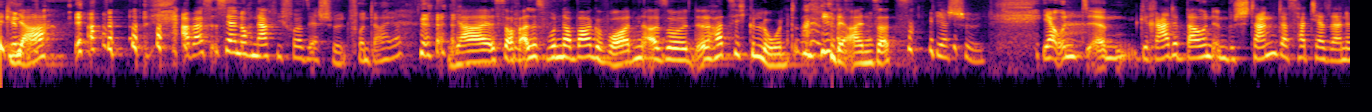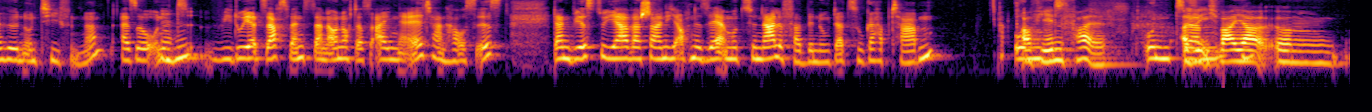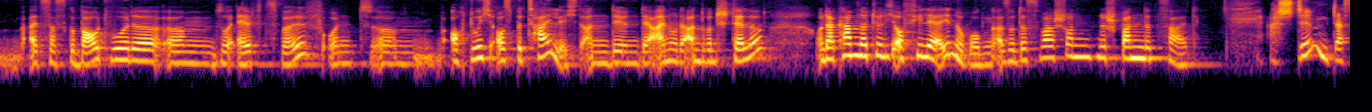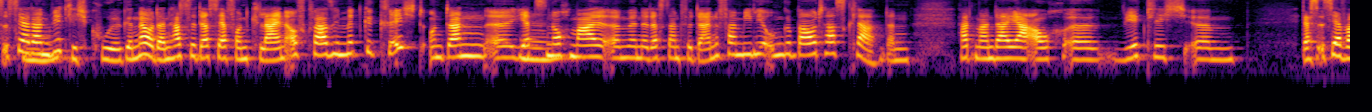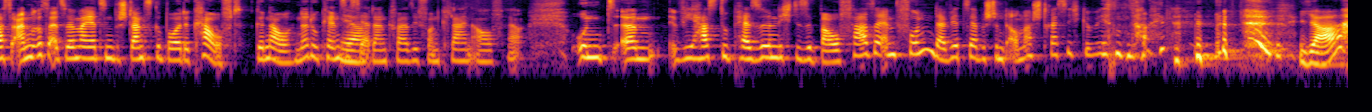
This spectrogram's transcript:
genau. Ja. ja. Aber es ist ja noch nach wie vor sehr schön, von daher. ja, ist auch alles wunderbar geworden. Also äh, hat sich gelohnt, ja. der Einsatz. Ja, schön. Ja, und ähm, gerade Bauen im Bestand, das hat ja seine Höhen und Tiefen. Ne? Also, und mhm. wie du jetzt sagst, wenn es dann auch noch das eigene Elternhaus ist, dann wirst du ja wahrscheinlich auch eine sehr emotionale Verbindung dazu gehabt haben. Und Auf jeden Fall. Und, also ich ähm, war ja, ähm, als das gebaut wurde, ähm, so elf, zwölf und ähm, auch durchaus beteiligt an den, der einen oder anderen Stelle. Und da kamen natürlich auch viele Erinnerungen. Also das war schon eine spannende Zeit. Ach stimmt, das ist ja dann mhm. wirklich cool. Genau, dann hast du das ja von klein auf quasi mitgekriegt und dann äh, jetzt mhm. nochmal, äh, wenn du das dann für deine Familie umgebaut hast, klar, dann hat man da ja auch äh, wirklich ähm, das ist ja was anderes, als wenn man jetzt ein Bestandsgebäude kauft. Genau, ne? Du kennst Ja. es ja dann quasi von klein auf. Ja. Und ähm, wie hast du persönlich diese Bauphase empfunden? Da wird es ja bestimmt auch mal stressig gewesen sein. Ja,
